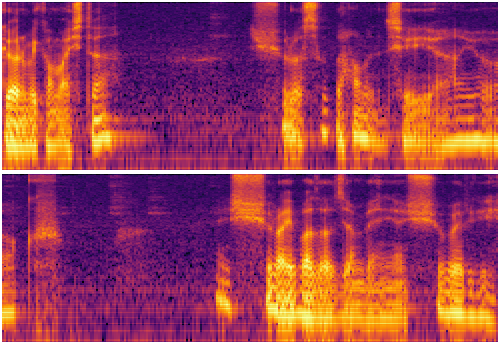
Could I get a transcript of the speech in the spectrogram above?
görmek amaçlı. Şurası daha mı şey ya? Yok. E, Şurayı baz alacağım ben ya. Şu bölgeyi.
